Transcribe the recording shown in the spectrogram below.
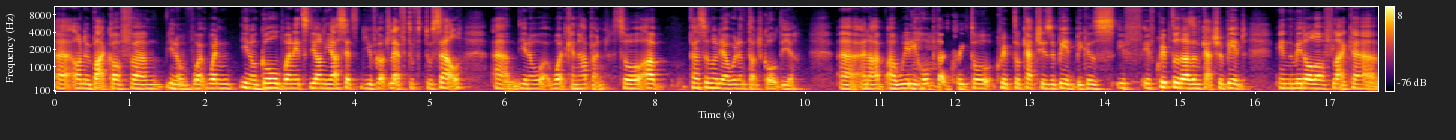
uh, on the back of um, you know when you know gold when it's the only asset you've got left to, to sell. Um, you know what can happen. So I, personally, I wouldn't touch gold here. Uh, and I, I really mm-hmm. hope that crypto crypto catches a bid because if if crypto doesn't catch a bid in the middle of like uh,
